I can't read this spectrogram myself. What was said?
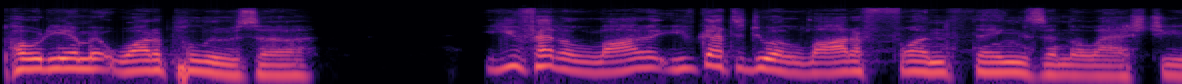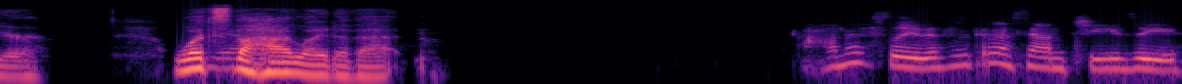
podium at Wodapalooza. You've had a lot of, you've got to do a lot of fun things in the last year. What's the highlight of that? Honestly, this is gonna sound cheesy,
